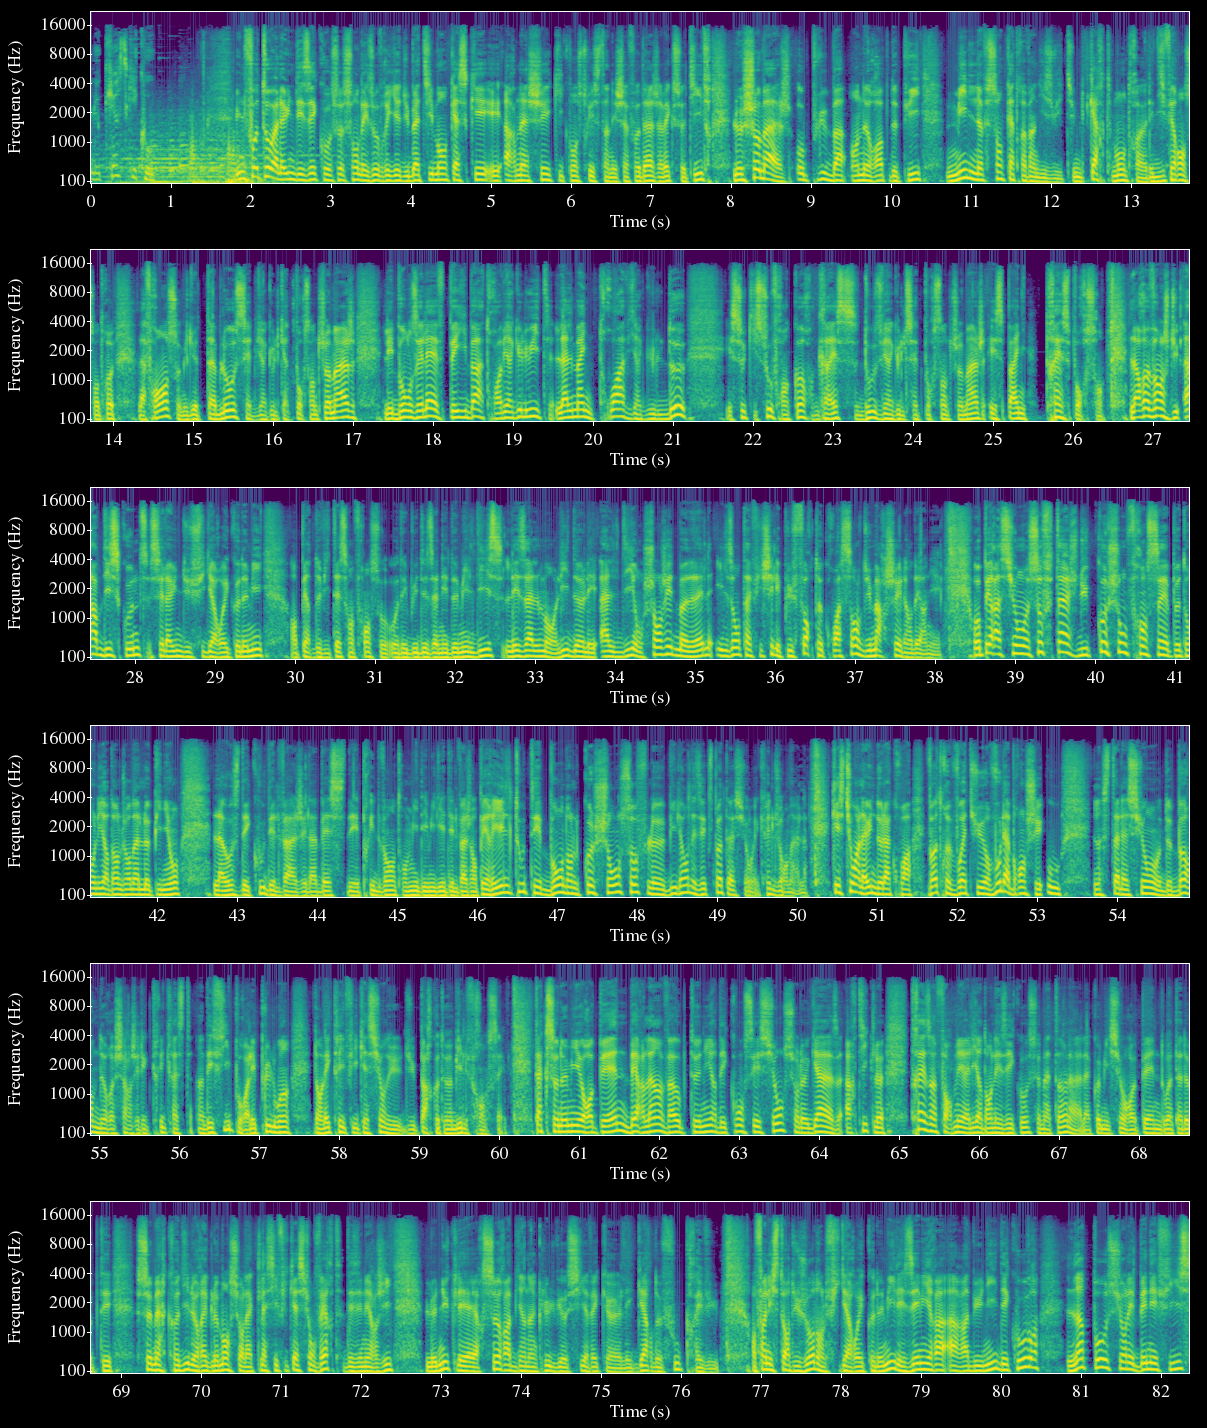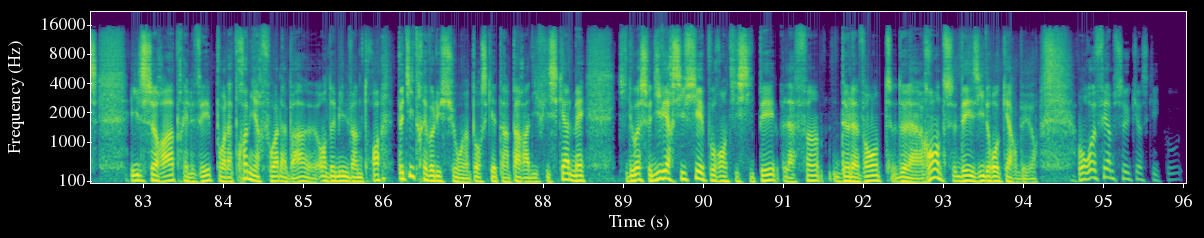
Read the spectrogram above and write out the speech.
Le kiosque éco. Une photo à la une des échos, ce sont des ouvriers du bâtiment casqués et harnachés qui construisent un échafaudage avec ce titre. Le chômage au plus bas en Europe depuis 1998. Une carte montre les différences entre la France, au milieu de tableau, 7,4% de chômage, les bons élèves, Pays-Bas, 3,8%, l'Allemagne, 3,2%, et ceux qui souffrent encore, Grèce, 12,7% de chômage, Espagne, 13%. La revanche du hard discount, c'est la une du Figaro Économie, en perte de vitesse en France au début des années 2010. Les Allemands Lidl et Aldi ont changé de modèle. Ils ont affiché les plus fortes croissances du marché l'an dernier. Opération sauvetage du cochon français, peut-on lire dans le journal L'Opinion. La hausse des coûts d'élevage et la baisse des prix de vente ont mis des milliers d'élevages en péril. Tout est bon dans le cochon, sauf le bilan des exploitations, écrit le journal. Question à la une de la Croix. Votre voiture, vous la branchez où? L'installation de bornes de recharge électrique reste un défi pour aller plus loin dans l'électrification du, du parc automobile français. Taxonomie européenne, Berlin va obtenir des concessions sur le gaz. Article très informé à lire dans les échos ce matin. La, la Commission européenne doit adopter ce mercredi le règlement sur la classification verte des énergies. Le nucléaire sera bien inclus lui aussi avec euh, les garde-fous prévus. Enfin, l'histoire du jour dans le Figaro Économie, les Émirats arabes unis découvrent l'impôt sur les bénéfices. Il sera prélevé pour la première fois là-bas euh, en 2023. Petite révolution hein, pour ce qui est un paradis fiscal, mais qui doit se diversifier pour anticiper la fin de la vente, de la rente des hydrocarbures. On referme ce kiosque éco.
